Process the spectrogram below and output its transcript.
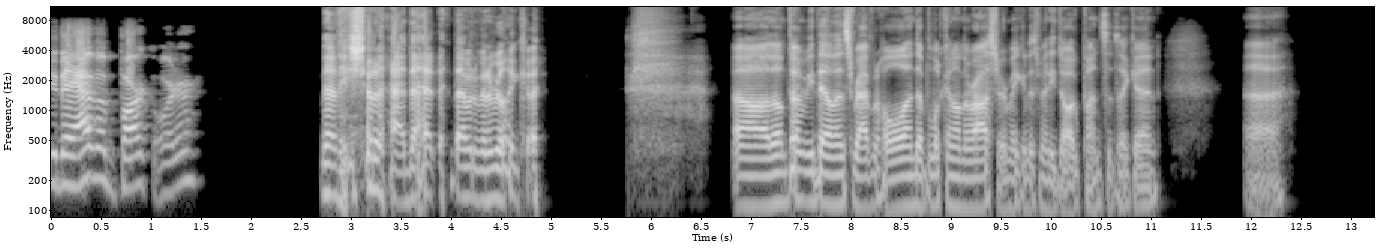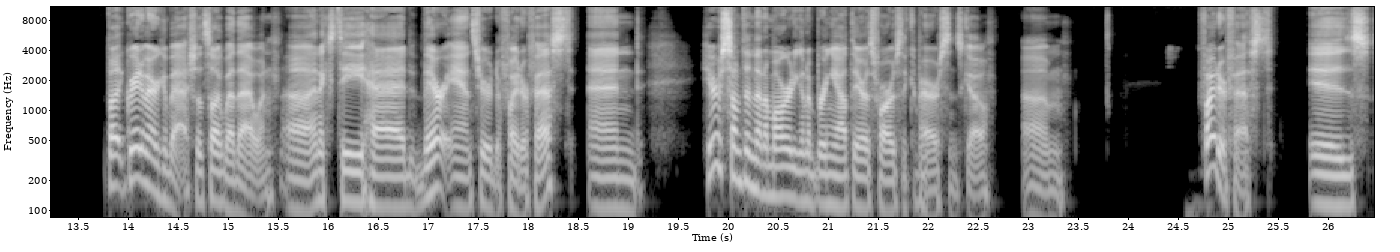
Do they have a bark order? No, they should have had that. That would have been really good. Uh, don't don't be down this rabbit hole. I'll end up looking on the roster, making as many dog punts as I can. Uh, but Great American Bash, let's talk about that one. Uh, NXT had their answer to Fyter Fest, and here's something that I'm already going to bring out there as far as the comparisons go. Um, Fyter Fest is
